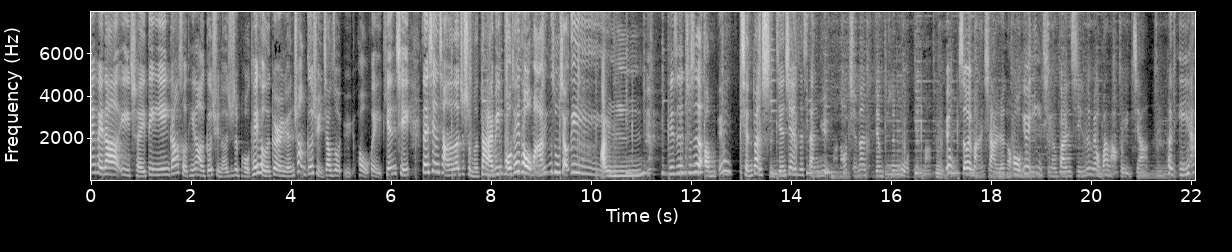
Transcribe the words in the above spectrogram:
欢迎回到一锤定音。刚刚所听到的歌曲呢，就是 Potato 的个人原创歌曲，叫做《雨后会天晴》。在现场的呢，就是我们的大来宾 Potato 马铃薯小弟。阿其实就是嗯，因为前段时间现在是三月嘛，然后前段时间不是过年嘛，嗯，因为我们身为马来西亚人，然后因为疫情的关系，就是没有办法回家，很遗憾。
